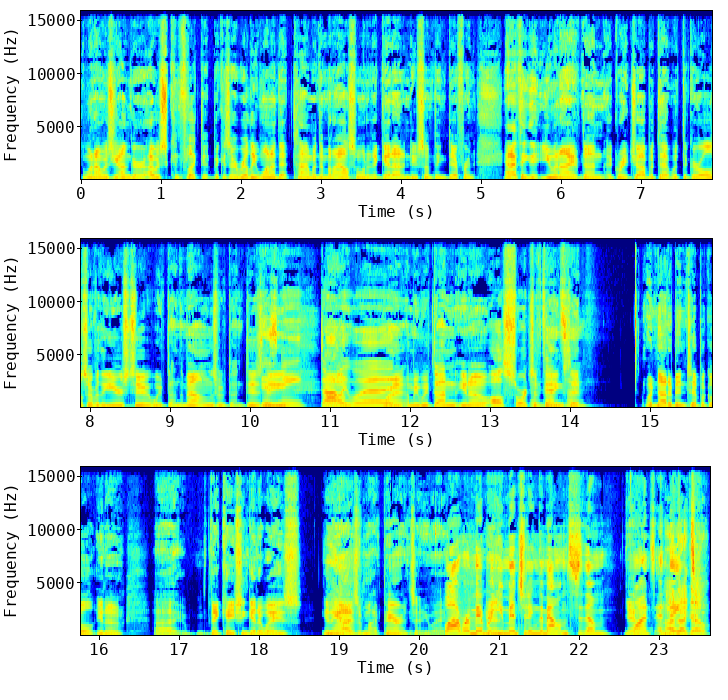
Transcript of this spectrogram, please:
when I was younger, I was conflicted because I really wanted that time with them, but I also wanted to get out and do something different. And I think that you and I have done a great job with that with the girls over the years too. We've done the mountains, we've done Disney, Disney, um, Dollywood. right? I mean, we've done you know all sorts of We've done things that would not have been typical, you know, uh, vacation getaways in the eyes of my parents anyway. Well, I remember Yeah. you mentioning the mountains to them Yeah. once, and How'd they go?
